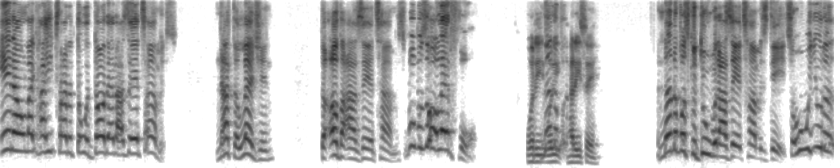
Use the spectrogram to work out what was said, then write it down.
And I don't like how he tried to throw a dart at Isaiah Thomas. Not the legend, the other Isaiah Thomas. What was all that for? What do you, what do you how do you say? None of us could do what Isaiah Thomas did. So who are you to?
